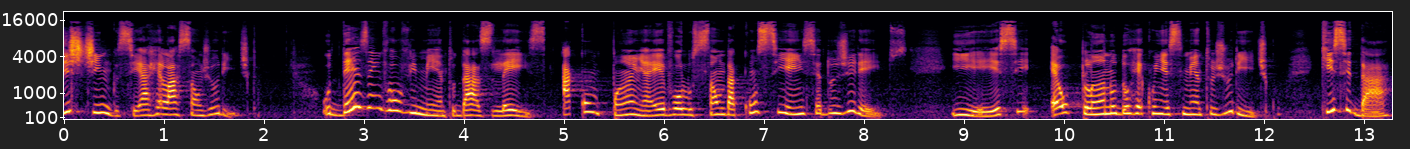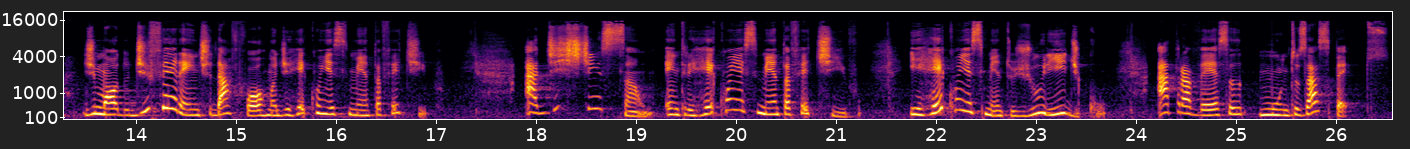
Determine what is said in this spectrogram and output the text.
distingue-se a relação jurídica. O desenvolvimento das leis acompanha a evolução da consciência dos direitos, e esse é o plano do reconhecimento jurídico, que se dá de modo diferente da forma de reconhecimento afetivo. A distinção entre reconhecimento afetivo e reconhecimento jurídico atravessa muitos aspectos.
